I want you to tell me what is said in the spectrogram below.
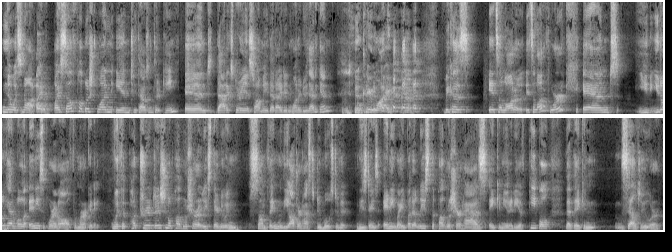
No, it's not. Oh. I, I self published one in 2013, and that experience taught me that I didn't want to do that again Okay, why? because it's a lot of it's a lot of work and you you don't have any support at all for marketing. With a traditional publisher, at least they're doing something. The author has to do most of it these days anyway, but at least the publisher has a community of people that they can sell to or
